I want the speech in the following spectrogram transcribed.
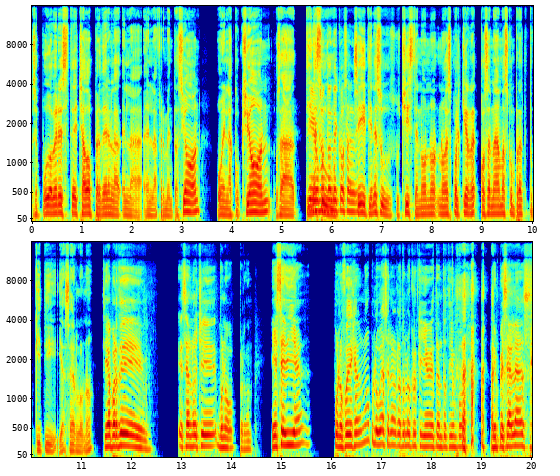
se pudo haber este, echado a perder en la, en, la, en la fermentación o en la cocción. O sea, sí, tiene un su, montón de cosas. Sí, tiene su, su chiste, ¿no? No, no es cualquier cosa nada más comprarte tu kit y, y hacerlo, ¿no? Sí, aparte, esa noche, bueno, perdón, ese día, pues lo fue dejando, no, pues lo voy a hacer al rato, no creo que lleve tanto tiempo. Empecé a las,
